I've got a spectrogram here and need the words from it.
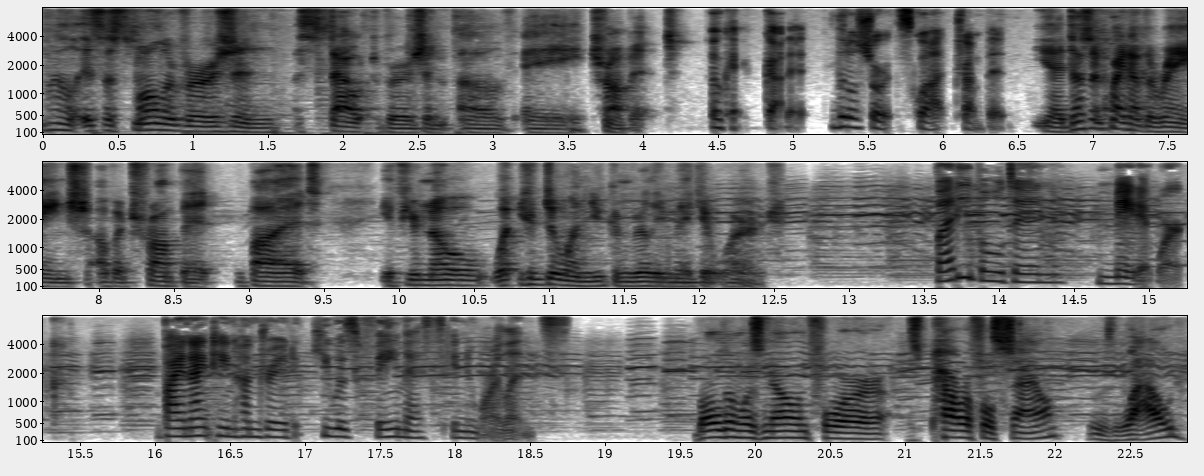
Well, it's a smaller version, a stout version of a trumpet. Okay, got it. Little short, squat trumpet. Yeah, it doesn't quite have the range of a trumpet, but if you know what you're doing, you can really make it work. Buddy Bolden made it work. By 1900, he was famous in New Orleans. Bolden was known for his powerful sound. He was loud,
